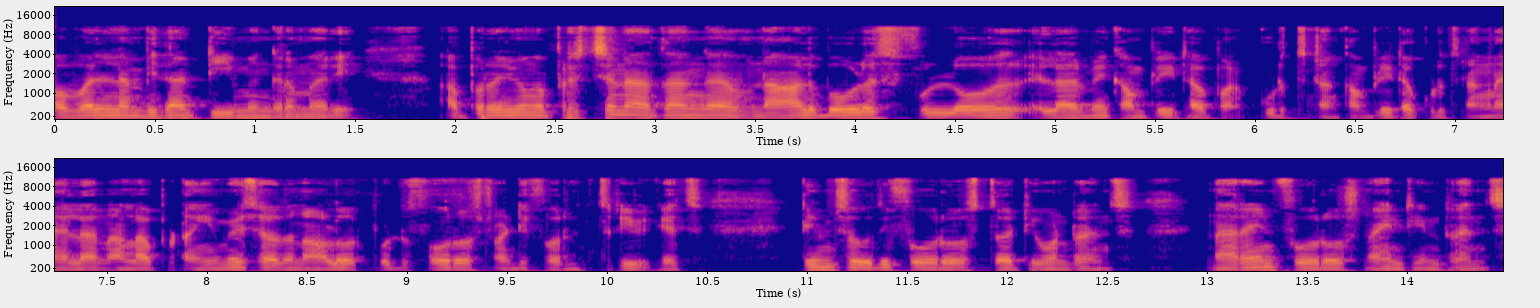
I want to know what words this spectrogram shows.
பவல் நம்பி தான் டீமுங்கிற மாதிரி. அப்புறம் இவங்க பிரச்சனை அதாங்க. நாலு பவுலர்ஸ் ஃபுல் ஓவர் எல்லாருமே கம்ப்ளீட்டாக ப கொடுத்துட்டாங்க. கம்ப்ளீட்டாக கொடுத்துட்டாங்கன்னா எல்லோரும் நல்லா போட்டாங்க. இமேஷ் யாதவ் நாலு ஓவர் போட்டு four overs twenty four runs three wickets Tim Southee four overs thirty one runs Narine four overs nineteen runs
